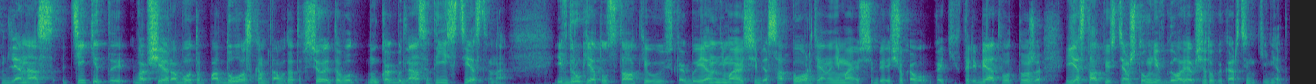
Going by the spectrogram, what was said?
для нас тикеты, вообще работа по доскам, там вот это все, это вот, ну, как бы для нас это естественно. И вдруг я тут сталкиваюсь, как бы я нанимаю себе саппорт, я нанимаю себе еще каких-то ребят вот тоже, и я сталкиваюсь с тем, что у них в голове вообще только картинки нет.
